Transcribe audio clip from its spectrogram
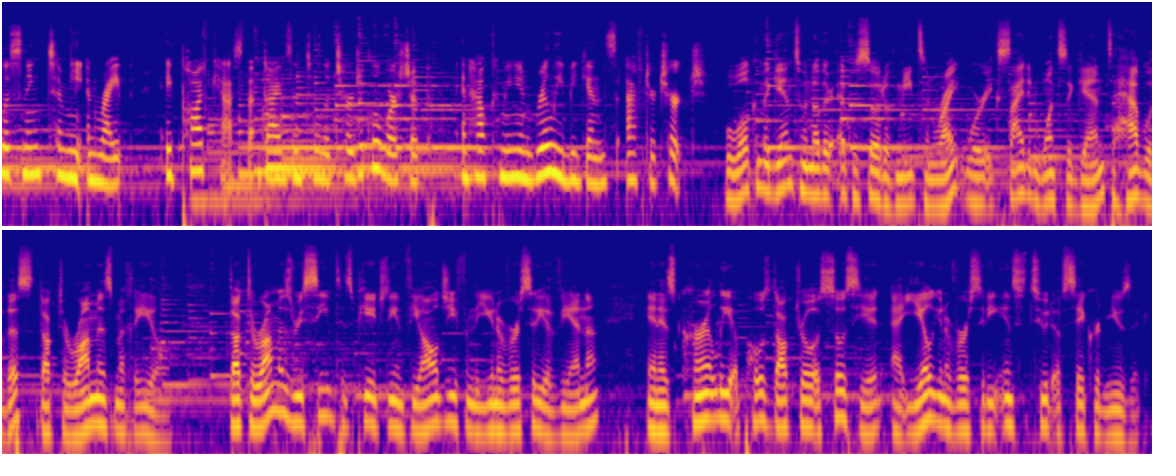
listening to Meet and Write, a podcast that dives into liturgical worship and how communion really begins after church. Well, welcome again to another episode of Meet and Write. We're excited once again to have with us Dr. Ramez Mikhail. Dr. Ramez received his PhD in theology from the University of Vienna and is currently a postdoctoral associate at Yale University Institute of Sacred Music.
